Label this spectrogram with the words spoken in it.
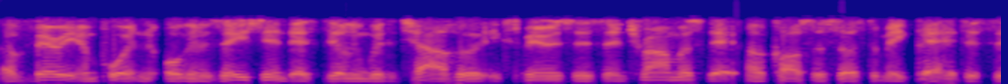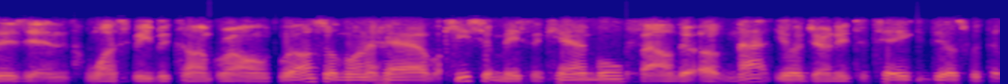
a very important organization that's dealing with childhood experiences and traumas that uh, causes us to make bad decisions once we become grown. We're also going to have Keisha Mason Campbell, founder of Not Your Journey to Take, deals with the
